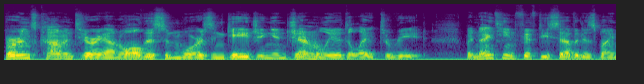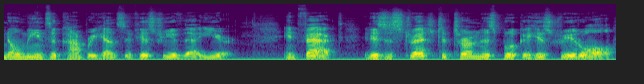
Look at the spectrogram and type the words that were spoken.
Burns' commentary on all this and more is engaging and generally a delight to read, but 1957 is by no means a comprehensive history of that year. In fact, it is a stretch to term this book a history at all,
